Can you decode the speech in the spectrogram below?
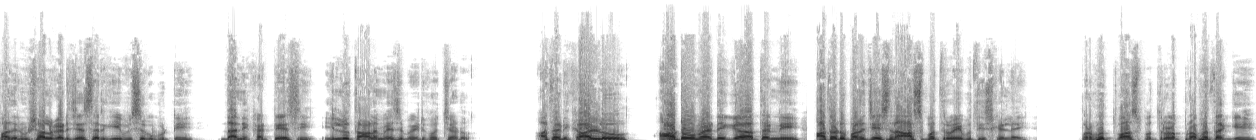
పది నిమిషాలు గడిచేసరికి విసుగు పుట్టి దాన్ని కట్టేసి ఇల్లు తాళం వేసి బయటకొచ్చాడు. అతడి కాళ్ళు ఆటోమేటిక్గా అతణ్ణి అతడు పనిచేసిన ఆసుపత్రి వైపు తీసుకెళ్ళాయి ప్రభుత్వాసుపత్రుల ప్రభ తగ్గి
